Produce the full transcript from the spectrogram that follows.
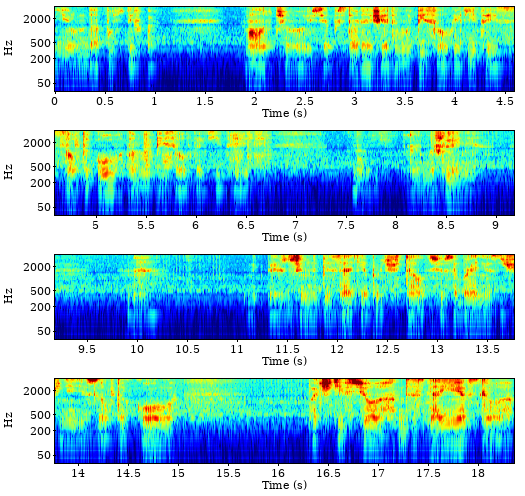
ерунда, пустышка. Мало чего из себя представляющий. Я там выписывал какие-то из Салтыкова, там выписывал какие-то эти ну, размышления. Да. прежде чем написать, я прочитал все собрание сочинений Салтыкова, почти все Достоевского,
